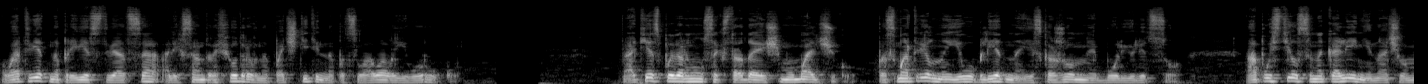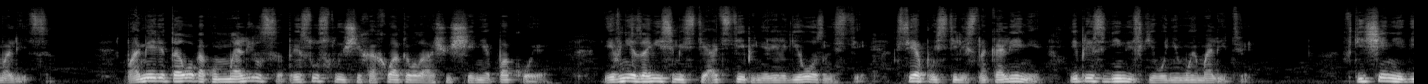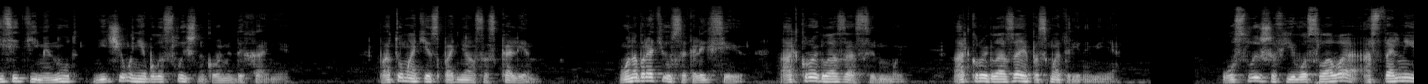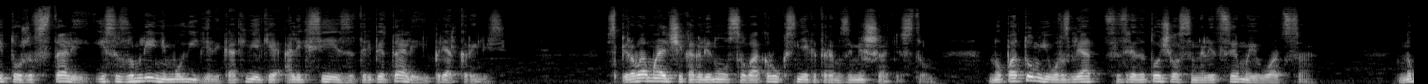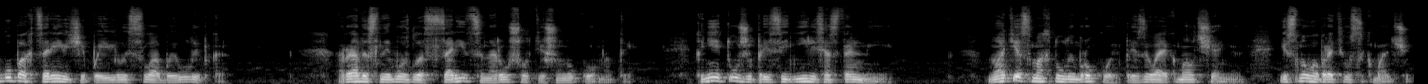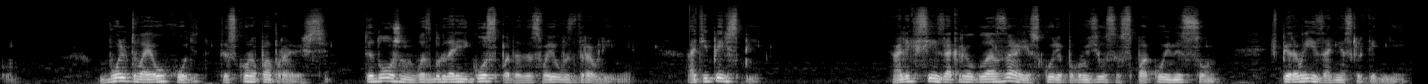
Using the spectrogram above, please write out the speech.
В ответ на приветствие отца Александра Федоровна почтительно поцеловала его руку. Отец повернулся к страдающему мальчику, посмотрел на его бледное, искаженное болью лицо, опустился на колени и начал молиться. По мере того, как он молился, присутствующих охватывало ощущение покоя, и вне зависимости от степени религиозности все опустились на колени и присоединились к его немой молитве. В течение десяти минут ничего не было слышно, кроме дыхания. Потом отец поднялся с колен. Он обратился к Алексею. «Открой глаза, сын мой. Открой глаза и посмотри на меня». Услышав его слова, остальные тоже встали и с изумлением увидели, как веки Алексея затрепетали и приоткрылись. Сперва мальчик оглянулся вокруг с некоторым замешательством, но потом его взгляд сосредоточился на лице моего отца. На губах царевича появилась слабая улыбка. Радостный возглас царицы нарушил тишину комнаты. К ней тут же присоединились остальные. Но отец махнул им рукой, призывая к молчанию, и снова обратился к мальчику. «Боль твоя уходит, ты скоро поправишься. Ты должен возблагодарить Господа за свое выздоровление. А теперь спи». Алексей закрыл глаза и вскоре погрузился в спокойный сон, впервые за несколько дней.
